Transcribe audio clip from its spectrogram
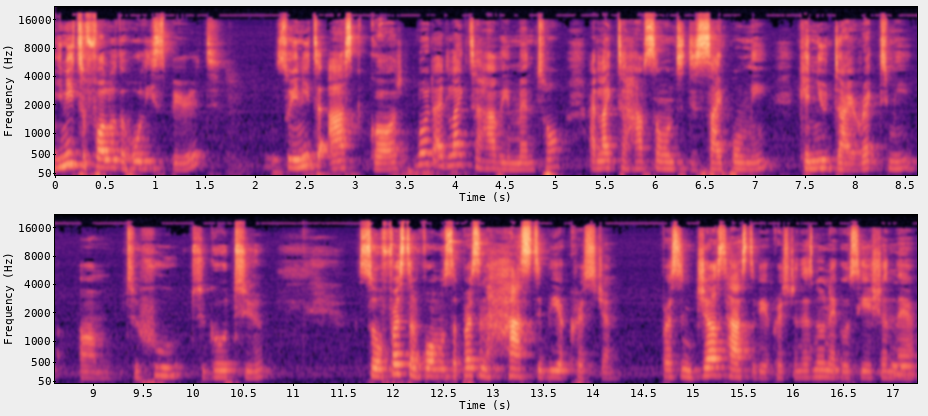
you need to follow the holy spirit so you need to ask god lord i'd like to have a mentor. I'd like to have someone to disciple me. Can you direct me um, to who to go to? So first and foremost the person has to be a christian. The person just has to be a christian. There's no negotiation there.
